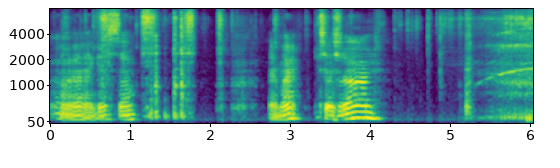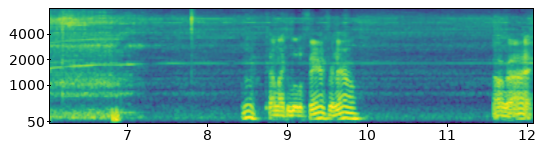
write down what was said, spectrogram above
All right, I guess so. Never mind. Twist it on. Hmm, kind of like a little fan for now. All right.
